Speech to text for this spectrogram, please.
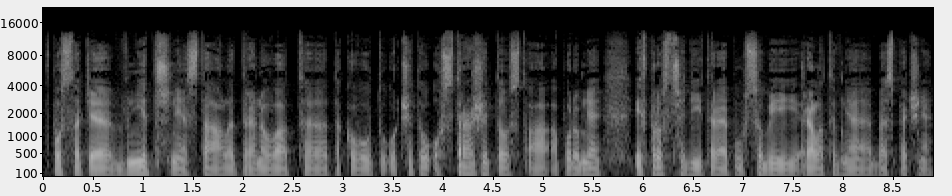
v podstatě vnitřně stále trénovat eh, takovou tu určitou ostražitost a, a podobně i v prostředí, které působí relativně bezpečně.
